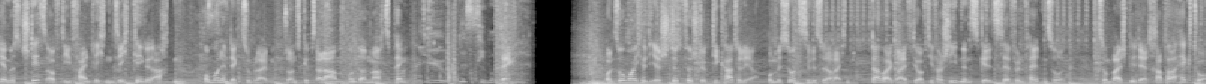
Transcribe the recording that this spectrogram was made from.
ihr müsst stets auf die feindlichen Sichtkegel achten, um unentdeckt zu bleiben. Sonst gibt's Alarm und dann macht's Peng. Peng. Und so meuchelt ihr Stück für Stück die Karte leer, um Missionsziele zu erreichen. Dabei greift ihr auf die verschiedenen Skills der fünf Helden zurück. Zum Beispiel der Trapper Hector,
